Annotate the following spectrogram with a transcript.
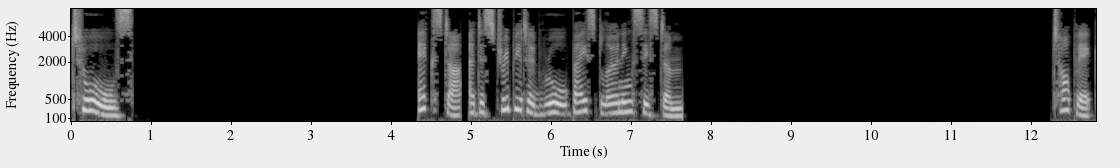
Tools ECStar, a distributed rule-based learning system. Topic:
